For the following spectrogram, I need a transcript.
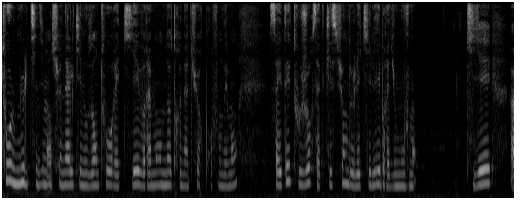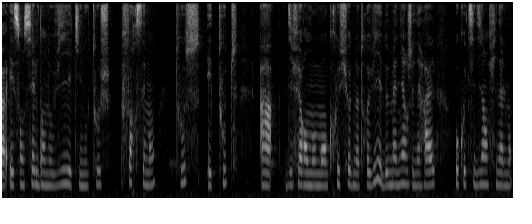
tout le multidimensionnel qui nous entoure et qui est vraiment notre nature profondément, ça a été toujours cette question de l'équilibre et du mouvement qui est euh, essentiel dans nos vies et qui nous touche forcément tous et toutes à différents moments cruciaux de notre vie et de manière générale au quotidien finalement.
